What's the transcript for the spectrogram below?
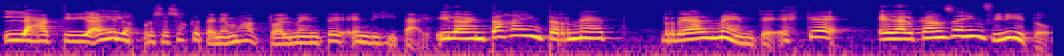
las actividades y los procesos que tenemos actualmente en digital. Y la ventaja de Internet realmente es que el alcance es infinito.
